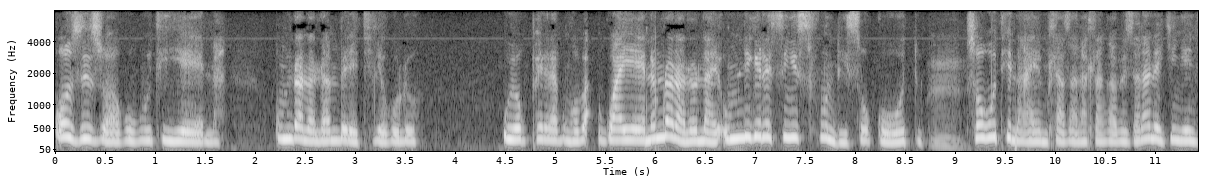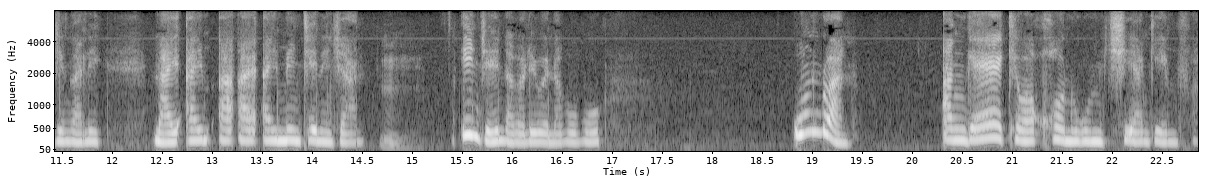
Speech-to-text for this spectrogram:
Ozizwako ukuthi yena umntwana lambelethile kulo uyokuphelela ngoba kwayena umntwana lo naye umnikele esinye isifundiso godu. Sokuthi naye mhlazana ahlangabezana nenkinga enjengale naye ayi- a- a- ayi-maintaine njani. Inje indaba le wena bobo umntwana angekhe wakhona ukumchiya ngemva.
